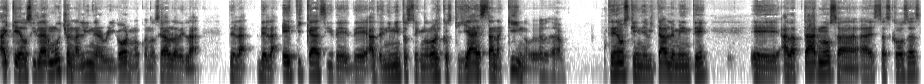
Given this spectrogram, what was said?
hay que oscilar mucho en la línea de rigor, ¿no? Cuando se habla de la de la, de la éticas y de, de advenimientos tecnológicos que ya están aquí, ¿no? tenemos que inevitablemente eh, adaptarnos a, estas cosas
